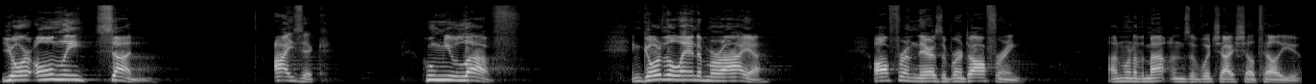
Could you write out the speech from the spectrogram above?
your only son, Isaac, whom you love, and go to the land of Moriah. Offer him there as a burnt offering on one of the mountains of which I shall tell you.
